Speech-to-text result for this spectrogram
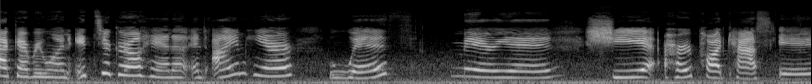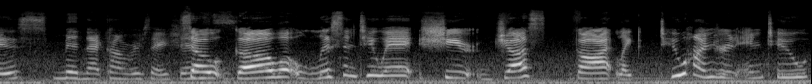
back, everyone. It's your girl Hannah, and I am here with Marion. she. Her podcast is Midnight Conversation. so go listen to it. She just got like 202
